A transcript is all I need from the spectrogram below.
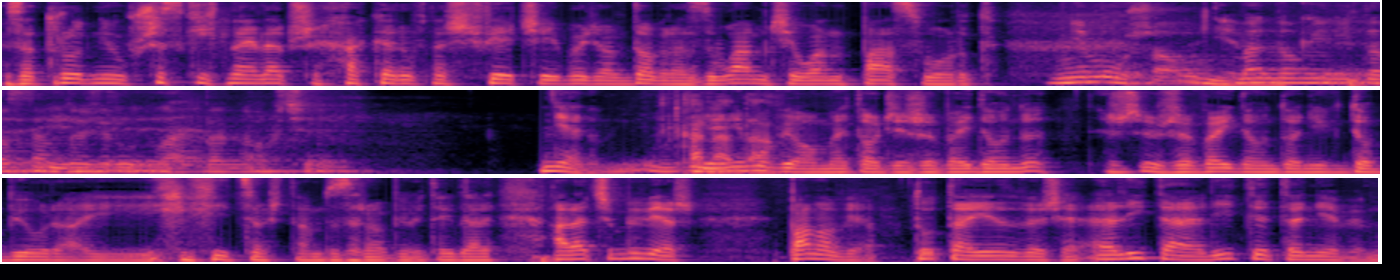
zatrudnił wszystkich najlepszych hakerów na świecie i powiedział, dobra, złamcie one password. Nie muszą, nie będą wiem, mieli dostęp do źródła, jak będą chcieli. Nie, no, ja nie mówię o metodzie, że wejdą, że, że wejdą do nich do biura i, i, coś tam zrobią i tak dalej. Ale czy by wiesz, panowie, tutaj jest, wiesz, elita elity, to nie wiem,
